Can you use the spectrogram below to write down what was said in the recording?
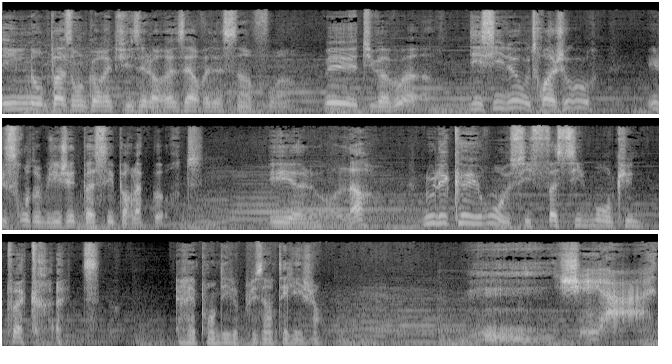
Ils n'ont pas encore épuisé leur réserve de sainfoin. Mais tu vas voir, d'ici deux ou trois jours, ils seront obligés de passer par la porte. Et alors là, nous les cueillerons aussi facilement qu'une pâquerette. Répondit le plus intelligent. J'ai hâte.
